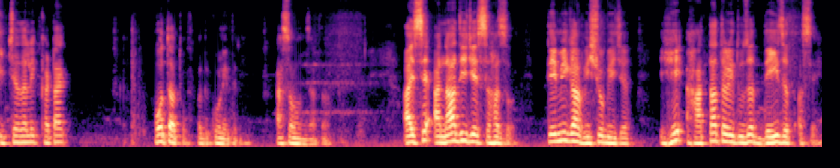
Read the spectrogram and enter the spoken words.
इच्छा झाली खटाक होता तो कधी कोणीतरी असं होऊन जातं. ऐसे अनादी जे सहज ते मी गा विश्वबीज हे हातातळी तुझं देईजत असे.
